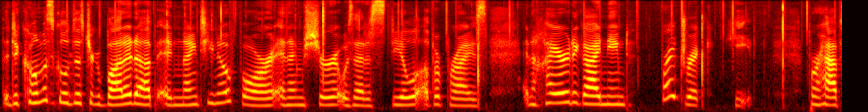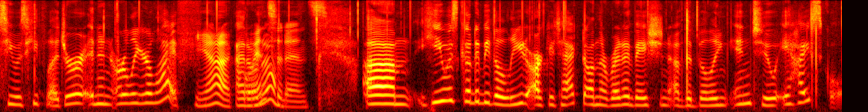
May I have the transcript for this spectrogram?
The Tacoma School District bought it up in 1904, and I'm sure it was at a steal of a price, and hired a guy named Frederick Heath. Perhaps he was Heath Ledger in an earlier life. yeah, I don't know. coincidence. Um, he was going to be the lead architect on the renovation of the building into a high school.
